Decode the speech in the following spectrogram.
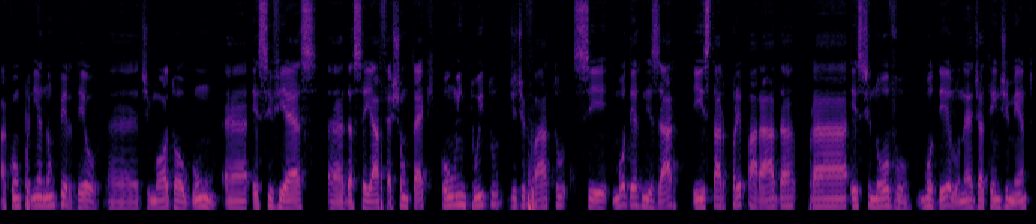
a companhia não perdeu eh, de modo algum eh, esse viés eh, da CIA Fashion Tech com o intuito de, de fato, se modernizar e estar preparada para esse novo modelo né, de atendimento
